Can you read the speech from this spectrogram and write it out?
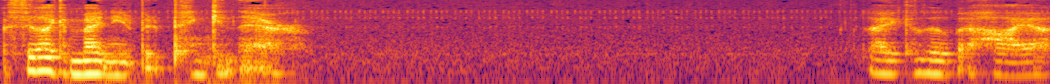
I feel like I might need a bit of pink in there. Like a little bit higher.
